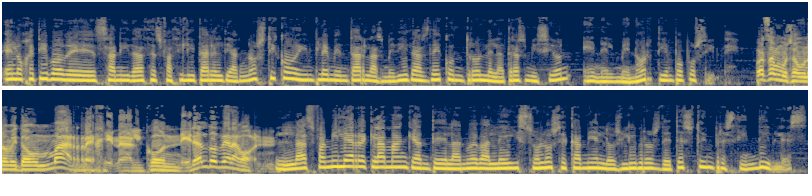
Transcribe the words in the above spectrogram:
el objetivo de Sanidad es facilitar el diagnóstico e implementar las medidas de control de la transmisión en el menor tiempo posible. Pasamos a un ámbito más regional con Heraldo de Aragón. Las familias reclaman que ante la nueva ley solo se cambien los libros de texto imprescindibles.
